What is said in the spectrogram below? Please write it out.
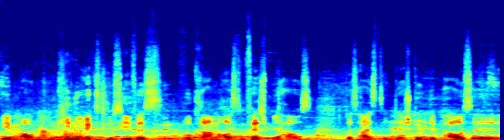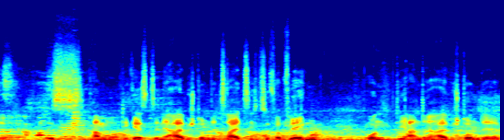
eben auch noch ein kinoexklusives Programm aus dem Festspielhaus. Das heißt, in der Stunde Pause ist, haben die Gäste eine halbe Stunde Zeit, sich zu verpflegen und die andere halbe Stunde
